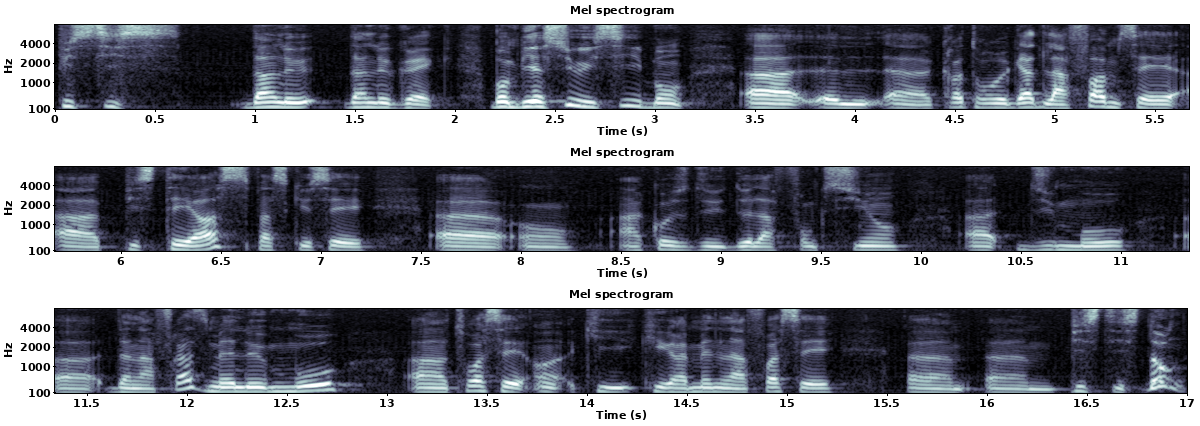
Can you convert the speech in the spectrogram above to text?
pistis dans le, dans le grec. Bon, bien sûr, ici, bon, euh, euh, quand on regarde la forme, c'est pistéos, parce que c'est à cause de la fonction euh, du mot euh, dans la phrase, mais le mot euh, toi, qui, qui, ramène la phrase, c'est pistis. Donc,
